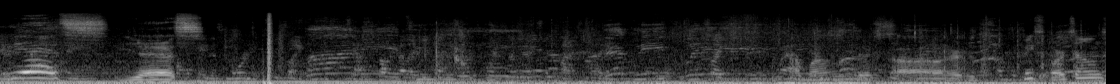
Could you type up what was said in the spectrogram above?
It's Yes. I'm on the stars. Makes fart sounds.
